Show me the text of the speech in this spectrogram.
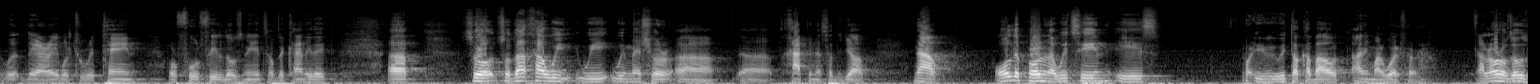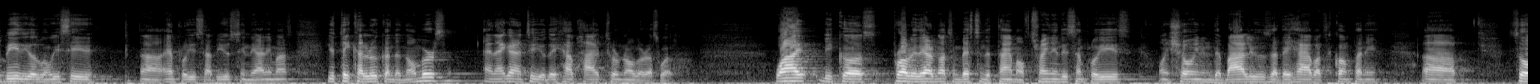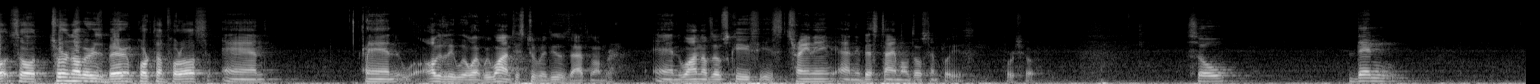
they are able to retain or fulfill those needs of the candidate. Uh, so, so that's how we, we, we measure uh, uh happiness at the job. Now, all the problem that we've seen is we talk about animal welfare. A lot of those videos when we see uh, employees abusing the animals, you take a look at the numbers, and I guarantee you they have high turnover as well. Why? Because probably they are not investing the time of training these employees, on showing the values that they have at the company. Uh, so, so turnover is very important for us, and and obviously we, what we want is to reduce that number. And one of those keys is training and invest time on those employees, for sure. So then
